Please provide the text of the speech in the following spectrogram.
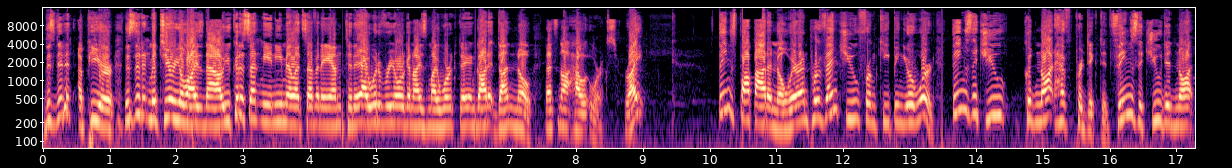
This didn't appear. This didn't materialize now. You could have sent me an email at 7 a.m. today. I would have reorganized my workday and got it done. No, that's not how it works, right? Things pop out of nowhere and prevent you from keeping your word. Things that you could not have predicted, things that you did not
